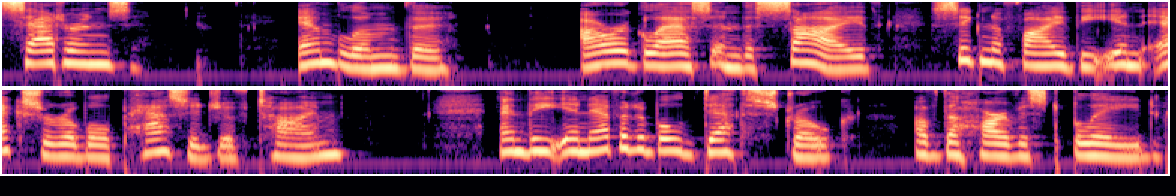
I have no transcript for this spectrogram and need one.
Saturn's emblem, the hourglass and the scythe, signify the inexorable passage of time and the inevitable death stroke of the harvest blade.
